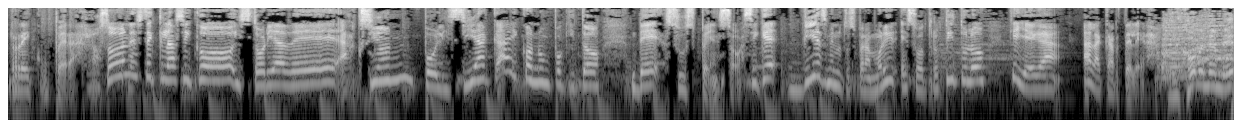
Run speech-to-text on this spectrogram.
recuperarlo. Son este clásico historia de acción policíaca y con un poquito de suspenso. Así que 10 minutos para morir es otro título que llega a la cartelera. El joven Ahmed,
